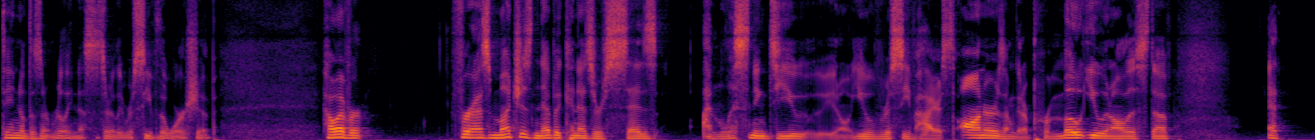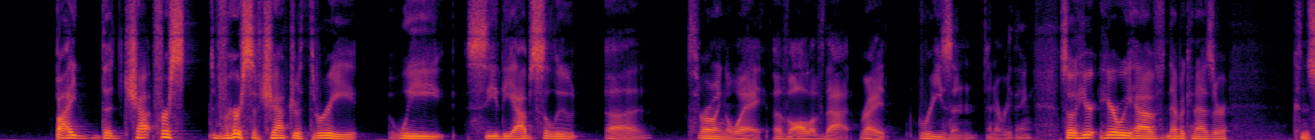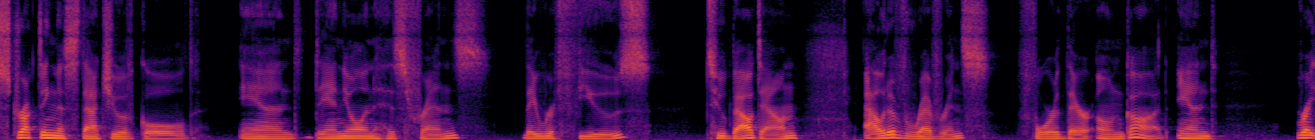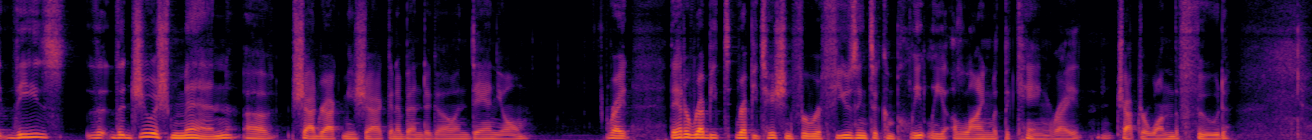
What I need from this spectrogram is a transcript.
Daniel doesn't really necessarily receive the worship. However, for as much as Nebuchadnezzar says, I'm listening to you, you know, you receive highest honors, I'm going to promote you and all this stuff. At by the cha- first verse of chapter 3, we see the absolute uh, throwing away of all of that, right? Reason and everything. So here here we have Nebuchadnezzar constructing this statue of gold and Daniel and his friends, they refuse to bow down out of reverence for their own God. And right, these the, the Jewish men of Shadrach, Meshach, and Abednego and Daniel right? They had a repu- reputation for refusing to completely align with the king, right? In chapter one, the food.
